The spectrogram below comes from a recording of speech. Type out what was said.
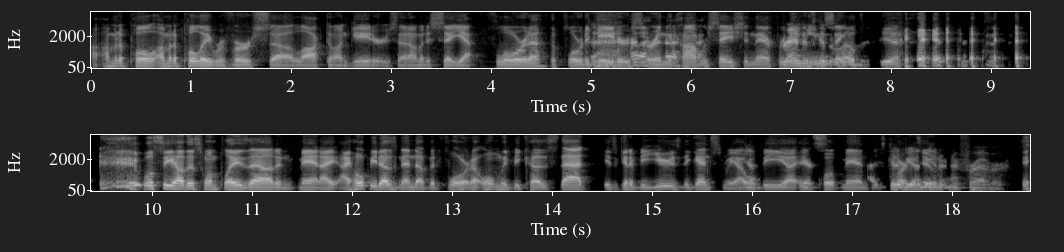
I'm gonna pull. I'm gonna pull a reverse uh, locked on Gators, and I'm gonna say, yeah, Florida. The Florida Gators are in the conversation there for Jaheim Singleton. Yeah, we'll see how this one plays out. And man, I, I, hope he doesn't end up at Florida, only because that is going to be used against me. I will be uh, air quote man. It's going to be on two. the internet forever. So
